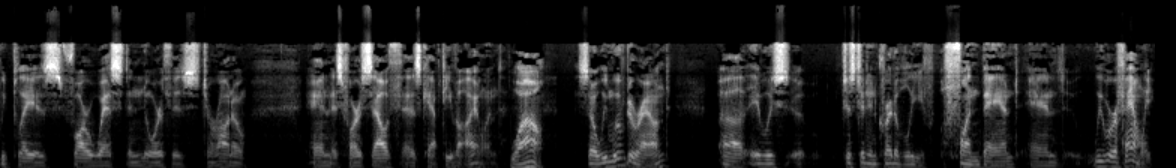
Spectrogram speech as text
we'd play as far west and north as Toronto, and as far south as Captiva Island. Wow! So we moved around. Uh, it was uh, just an incredibly fun band, and we were a family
